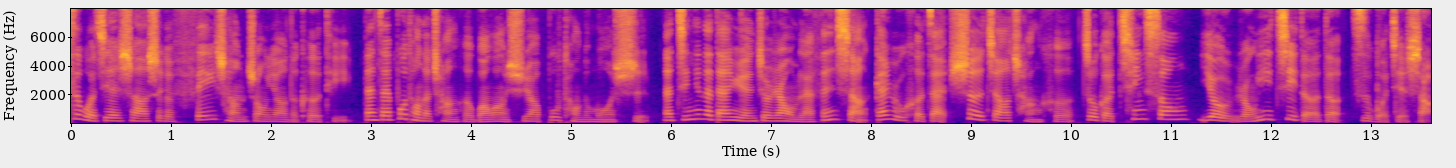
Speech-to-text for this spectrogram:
自我介绍是个非常重要的课题，但在不同的场合往往需要不同的模式。那今天的单元就让我们来分享该如何在社交场合做个轻松又容易记得的自我介绍。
